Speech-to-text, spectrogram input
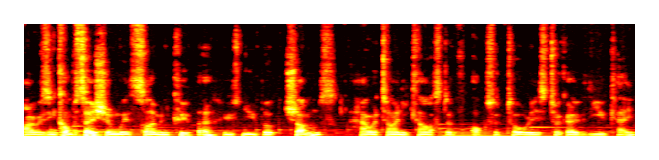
I was in conversation with Simon Kuper, whose new book, Chums How a Tiny Caste of Oxford Tories Took Over the UK,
